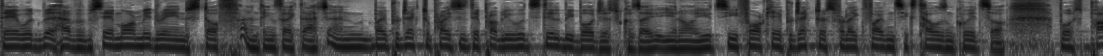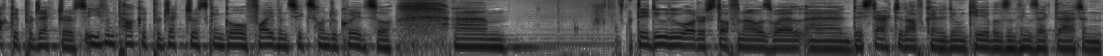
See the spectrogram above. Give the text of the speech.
they would have say more mid-range stuff and things like that. And by projector prices they probably would still be budget because I you know you'd see 4k projectors for like 5 and 6000 quid so. But pocket projectors even pocket projectors can go 5 and 600 quid so um they do do other stuff now as well, and they started off kind of doing cables and things like that, and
